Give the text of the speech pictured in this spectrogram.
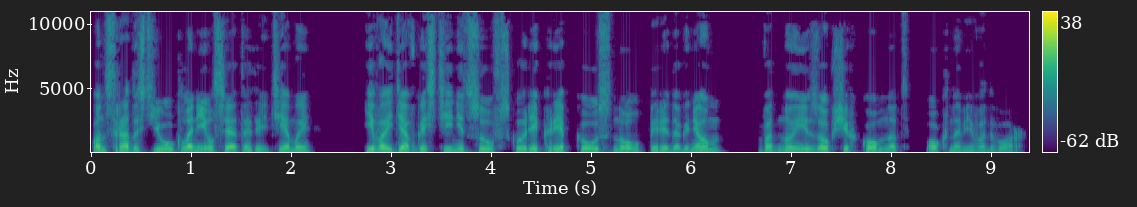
Он с радостью уклонился от этой темы и, войдя в гостиницу, вскоре крепко уснул перед огнем в одной из общих комнат окнами во двор.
